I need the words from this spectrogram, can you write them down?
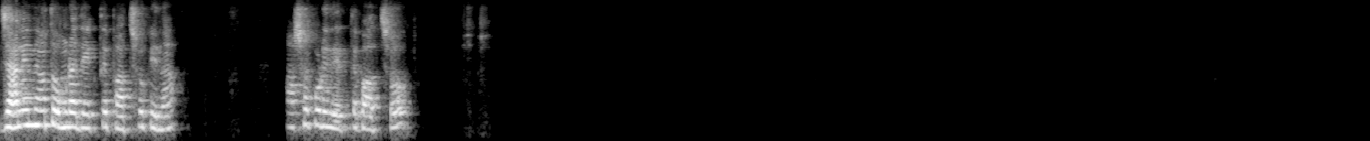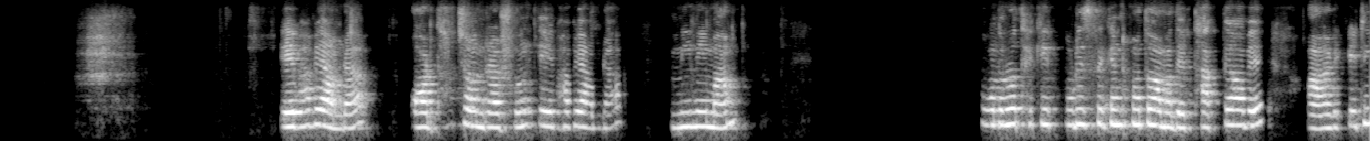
জানি না তোমরা দেখতে পাচ্ছ কিনা। আশা করি দেখতে পাচ্ছ। এভাবে আমরা অর্ধচন্দ্রাসন, এভাবে আমরা মিনিমাম পনেরো থেকে কুড়ি সেকেন্ড মতো আমাদের থাকতে হবে। আর এটি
